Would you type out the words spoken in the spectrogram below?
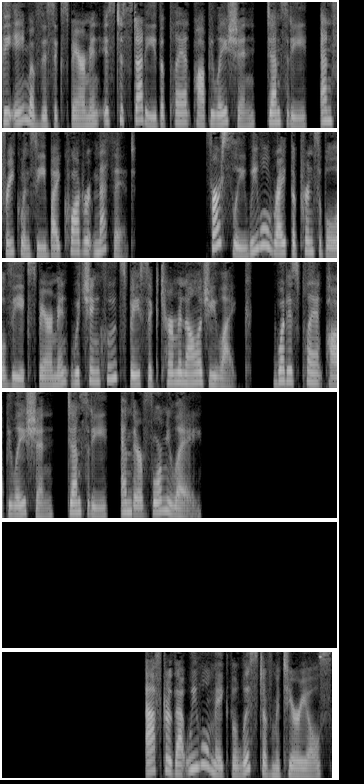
The aim of this experiment is to study the plant population, density, and frequency by quadrat method. Firstly we will write the principle of the experiment which includes basic terminology like what is plant population, density, and their formulae. After that we will make the list of materials,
